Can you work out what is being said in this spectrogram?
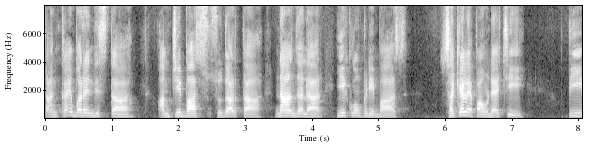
तांकांय बरें दिसता आमची भास सुदारता ना जाल्यार ही कोंकणी भास सकयल्या पावंड्याची ती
